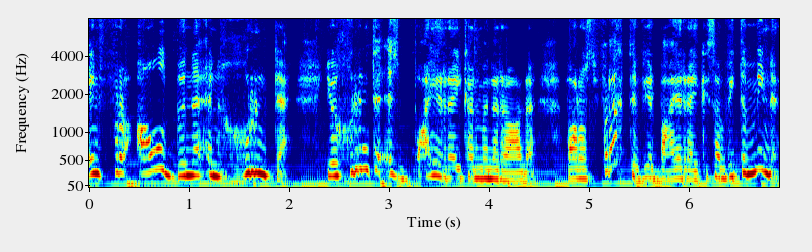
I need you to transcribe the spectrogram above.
en veral binne in groente. Jou groente is baie ryk aan minerale, waar ons vrugte weer baie ryk is aan vitamiene.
